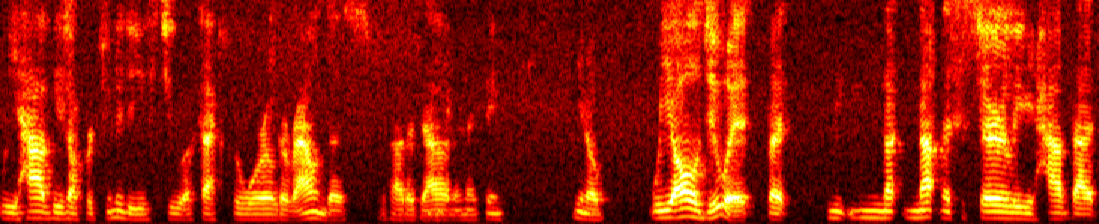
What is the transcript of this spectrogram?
we have these opportunities to affect the world around us without a doubt. And I think, you know, we all do it, but not not necessarily have that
